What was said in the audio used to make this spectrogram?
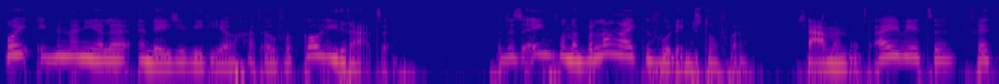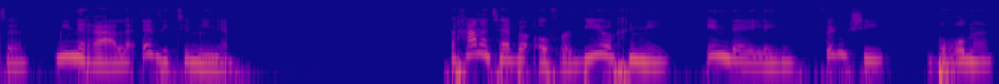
Hoi, ik ben Danielle en deze video gaat over koolhydraten. Het is een van de belangrijke voedingsstoffen, samen met eiwitten, vetten, mineralen en vitamine. We gaan het hebben over biochemie, indeling, functie, bronnen,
